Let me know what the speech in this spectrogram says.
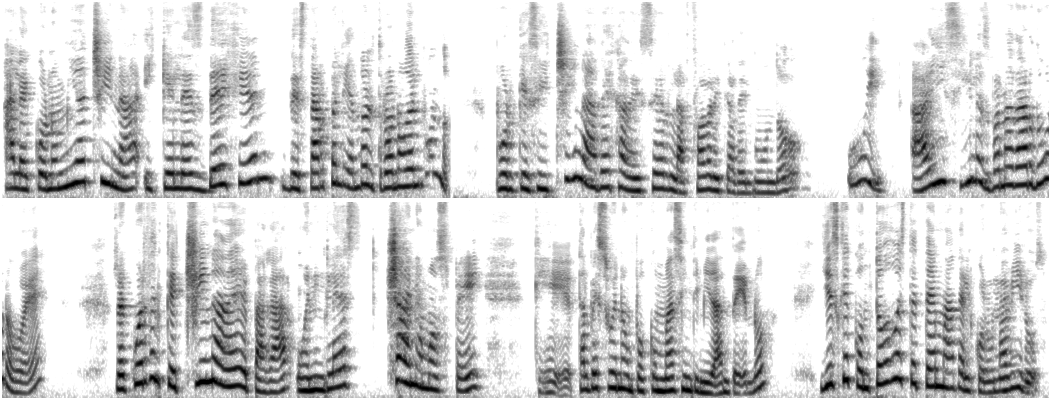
a la economía china y que les dejen de estar peleando el trono del mundo. Porque si China deja de ser la fábrica del mundo, uy, ahí sí les van a dar duro, ¿eh? Recuerden que China debe pagar, o en inglés, China must pay, que tal vez suena un poco más intimidante, ¿no? Y es que con todo este tema del coronavirus,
